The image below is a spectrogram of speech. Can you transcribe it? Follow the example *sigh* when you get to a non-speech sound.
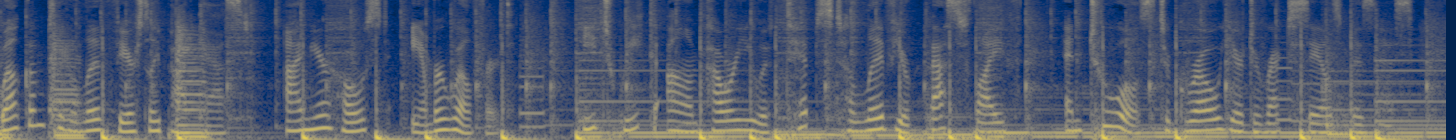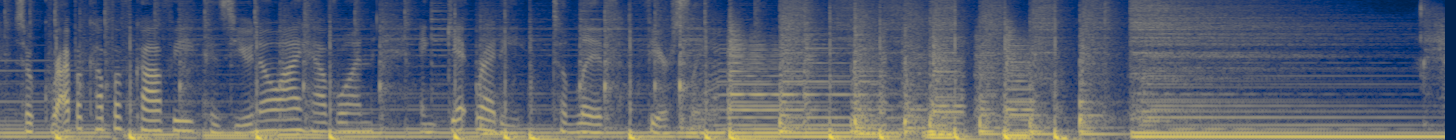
Welcome to the Live Fiercely podcast. I'm your host, Amber Wilford. Each week, I'll empower you with tips to live your best life and tools to grow your direct sales business. So grab a cup of coffee, because you know I have one, and get ready to live fiercely.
